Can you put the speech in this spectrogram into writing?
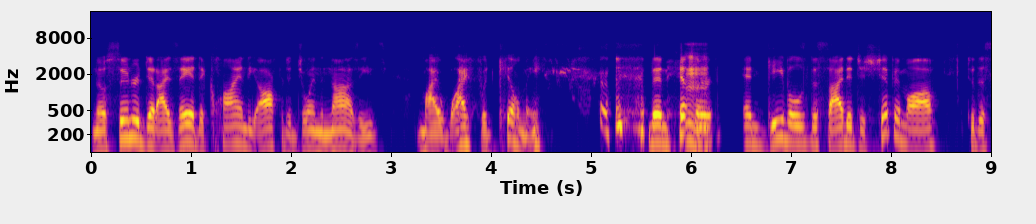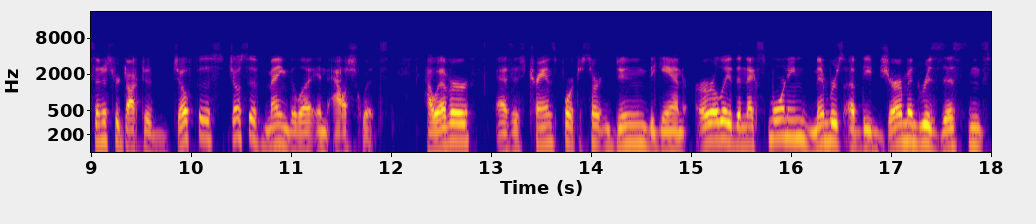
No sooner did Isaiah decline the offer to join the Nazis, my wife would kill me, then hmm. Hitler and Goebbels decided to ship him off to the sinister Dr. Jophus, Joseph Mengele in Auschwitz. However, as his transport to certain doom began early the next morning, members of the German resistance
